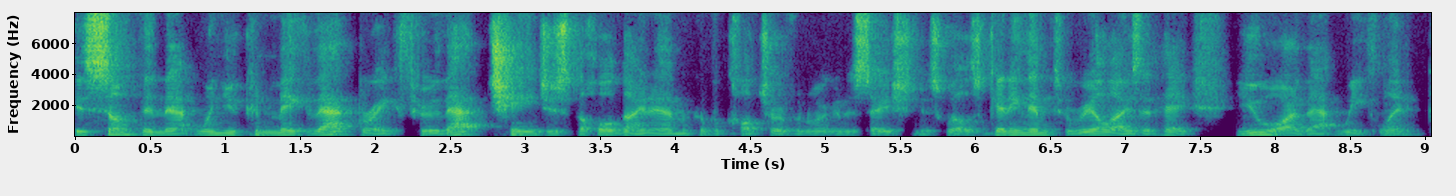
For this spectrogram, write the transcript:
is something that when you can make that breakthrough, that changes the whole dynamic of a culture of an organization as well as getting them to realize that, hey, you are that weak link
